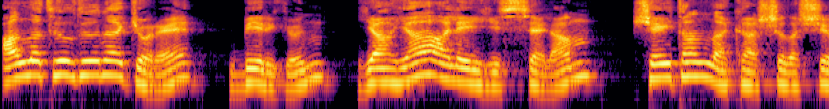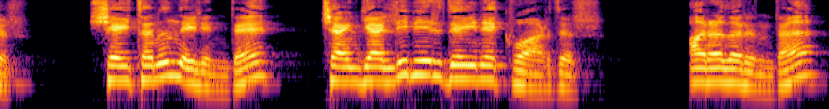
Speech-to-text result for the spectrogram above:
Anlatıldığına göre bir gün Yahya aleyhisselam şeytanla karşılaşır. Şeytanın elinde çengelli bir değnek vardır. Aralarında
